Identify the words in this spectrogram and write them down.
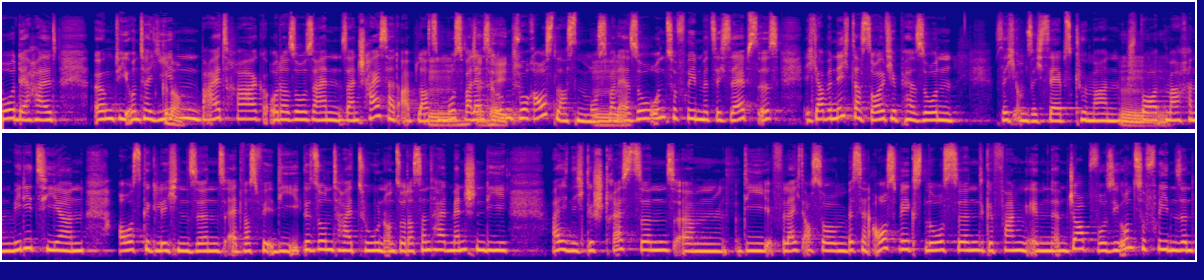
XY-Internet-Rambo, der halt irgendwie unter jedem Genau. Beitrag oder so sein, sein Scheiß halt ablassen muss, weil er es Hate. irgendwo rauslassen muss, weil er so unzufrieden mit sich selbst ist. Ich glaube nicht, dass solche Personen sich um sich selbst kümmern, Sport machen, meditieren, ausgeglichen sind, etwas für die Gesundheit tun und so. Das sind halt Menschen, die, weiß ich nicht, gestresst sind, ähm, die vielleicht auch so ein bisschen auswegslos sind, gefangen im, im Job, wo sie unzufrieden sind.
